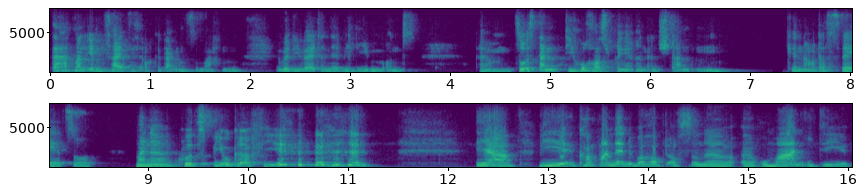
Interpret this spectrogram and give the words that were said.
da hat man eben Zeit, sich auch Gedanken zu machen über die Welt, in der wir leben und ähm, so ist dann die Hochhausspringerin entstanden. Genau, das wäre jetzt so meine Kurzbiografie. Ja, wie kommt man denn überhaupt auf so eine äh, Romanidee?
